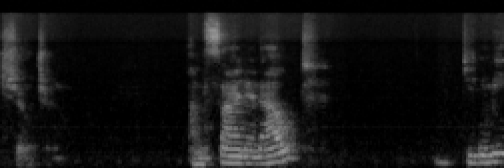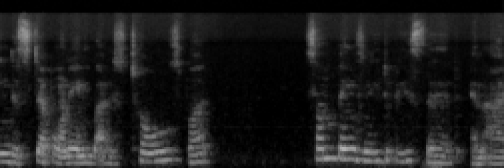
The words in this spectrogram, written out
children. I'm signing out. Didn't mean to step on anybody's toes, but some things need to be said, and I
